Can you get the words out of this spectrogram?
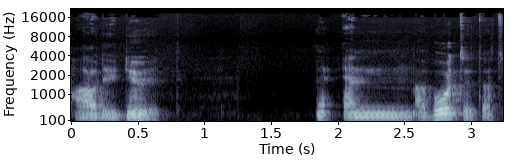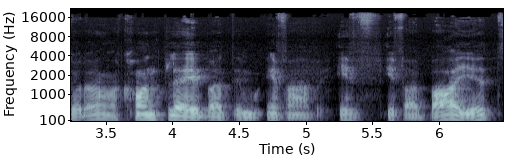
how they do it. And I bought it. I thought, oh, I can't play, but if I if if I buy it,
